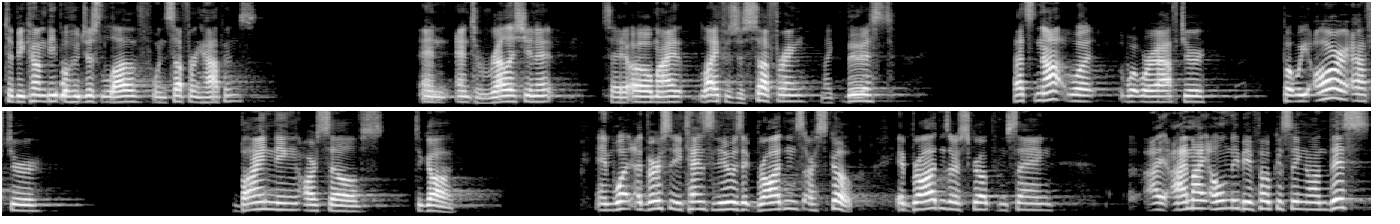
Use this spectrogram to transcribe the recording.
to become people who just love when suffering happens and, and to relish in it. Say, oh, my life is just suffering, like the Buddhist. That's not what, what we're after, but we are after binding ourselves to God. And what adversity tends to do is it broadens our scope. It broadens our scope from saying, I, I might only be focusing on this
